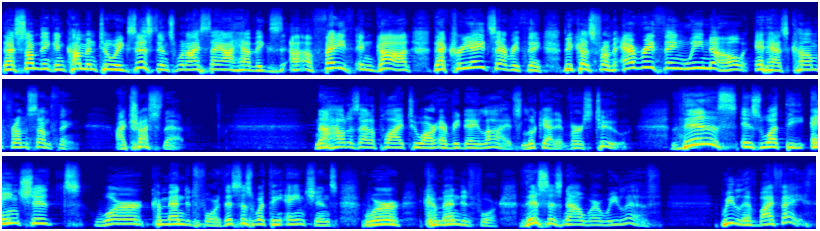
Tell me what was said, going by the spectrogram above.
that something can come into existence when I say I have ex- a faith in God that creates everything. Because from everything we know, it has come from something. I trust that. Now, how does that apply to our everyday lives? Look at it, verse 2. This is what the ancients were commended for. This is what the ancients were commended for. This is now where we live. We live by faith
